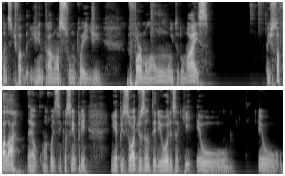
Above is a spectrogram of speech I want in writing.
antes de, de, entrar no assunto aí de Fórmula 1 e tudo mais, deixa eu só falar, né, uma coisa assim que eu sempre, em episódios anteriores aqui, eu, eu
